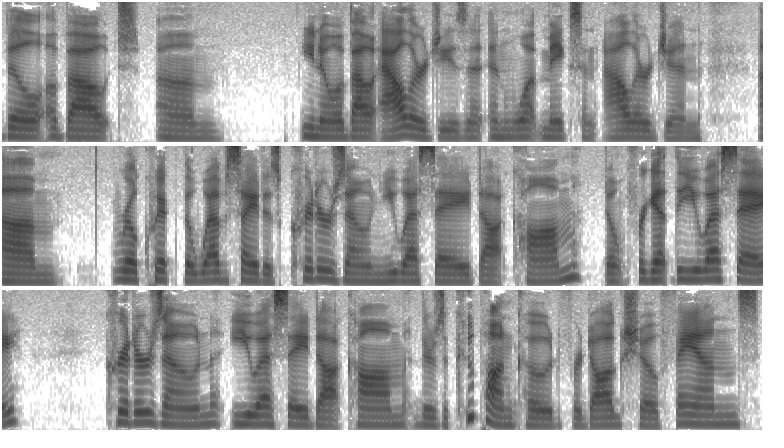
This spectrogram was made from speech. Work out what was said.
Bill, about um, you know about allergies and what makes an allergen. Um, real quick, the website is critterzoneusa.com. Don't forget the USA. critterzoneusa.com. There's a coupon code for Dog Show fans,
